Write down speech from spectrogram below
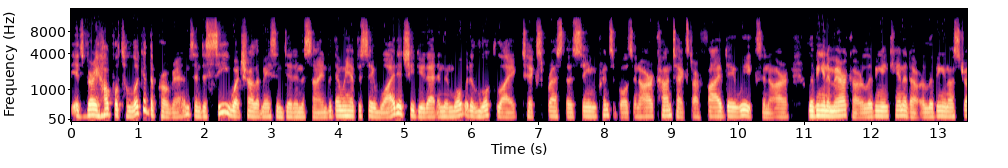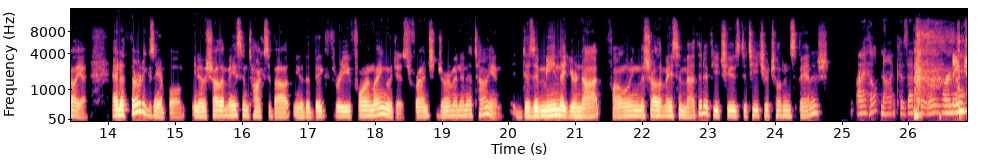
it's very helpful to look at the programs and to see what Charlotte Mason did in the sign, but then we have to say, why did she do that? And then what would it look like to express those same principles in our context, our five day weeks, and our living in America or living in Canada or living in Australia? And a third example, you know, Charlotte Mason talks about, you know, the big three foreign languages, French, German, and Italian. Does it mean that you're not following the Charlotte Mason method if you choose to teach your children Spanish? I hope not, because that's what we're learning.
